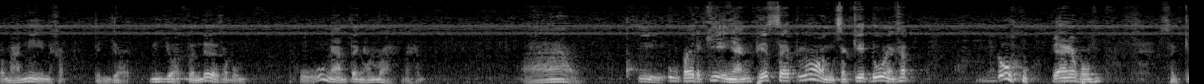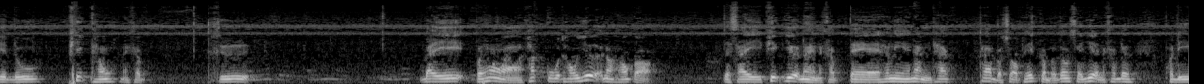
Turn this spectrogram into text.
ประมาณนี้นะครับ เป็นยอดนี่ยอดเปินเดอร์ครับผมโอ้โหงามแต่งามว่ะนะครับอ้าวนี่อู้ไปตะกี้อย่างเพชรแซบร้อน สังเกตดูนะครับ ดูเป็นไงครับผม สังเกตดูพริกเขานะครับ คือ ใบเป็นห้องว่าผักกูเขาเยอะเนาะเขาก็จะใส่พริกเยอะหน่อยนะครับ แต่ทั้งนี้ทั้งนั้นถ้าถ้าบ่ชอบเผ็ดก็บ่ต้องใส่เยอะนะครับเด้อพอดี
